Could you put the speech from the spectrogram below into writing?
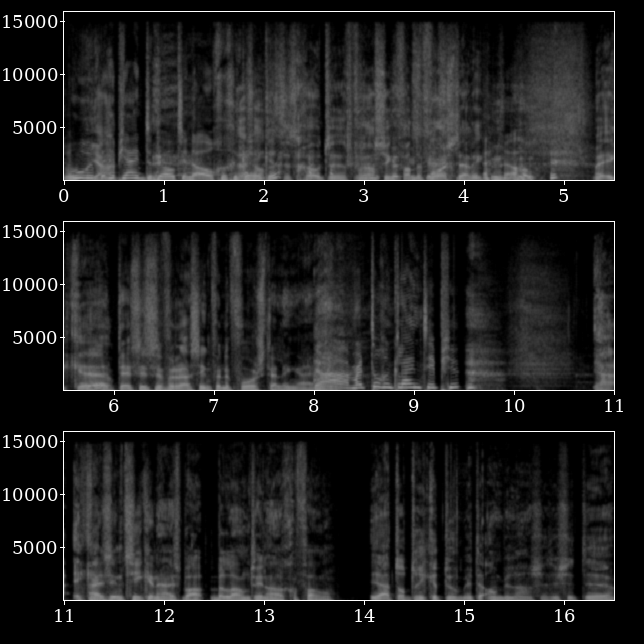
Hoe Ja. heb jij de dood in de ogen Dat is gekeken? het grote verrassing van de voorstelling. Oh. Maar ik... eh, Ja, Tess is de verrassing van de voorstelling eigenlijk. Ja, maar toch een klein tipje. ja, ik Hij is in het ziekenhuis be- beland in elk geval. Ja, tot drie keer toe met de ambulance. Dus het... eh,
